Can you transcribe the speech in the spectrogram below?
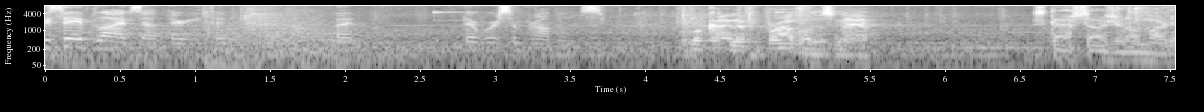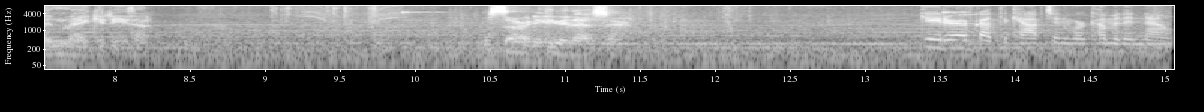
We saved lives out there, Ethan. But there were some problems. What kind of problems, ma'am? Staff Sergeant Omar didn't make it, Ethan. I'm sorry to hear that, sir. Gator, I've got the captain. We're coming in now.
